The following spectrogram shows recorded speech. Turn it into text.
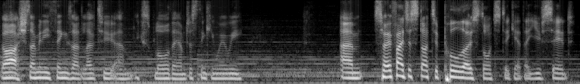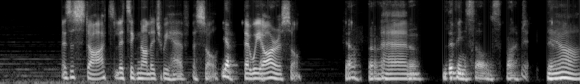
Gosh, so many things I'd love to um, explore there. I'm just thinking where we. Um, so if I just start to pull those thoughts together, you've said, as a start, let's acknowledge we have a soul. Yeah. That we yeah. are a soul. Yeah. Right. Um, living souls, right? Yeah. yeah.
